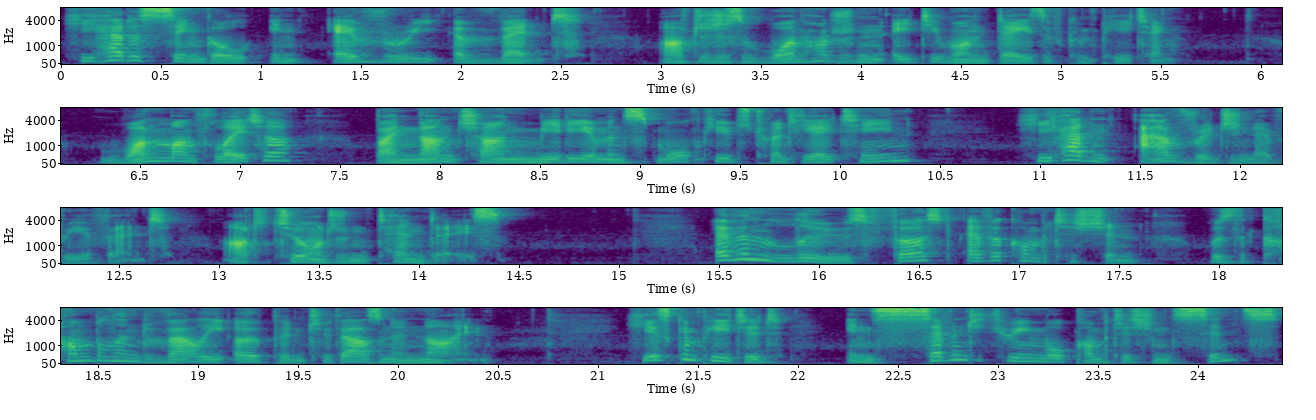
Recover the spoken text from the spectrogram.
he had a single in every event after just 181 days of competing. One month later, by Nanchang Medium and Small Cubes 2018, he had an average in every event after 210 days. Evan Liu's first ever competition was the Cumberland Valley Open 2009. He has competed in 73 more competitions since,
